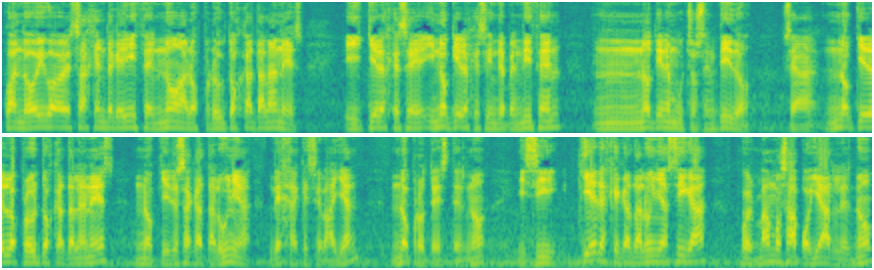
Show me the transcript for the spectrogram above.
cuando oigo a esa gente que dice no a los productos catalanes y, quieres que se, y no quieres que se independicen, mm, no tiene mucho sentido. O sea, no quieres los productos catalanes, no quieres a Cataluña, deja que se vayan, no protestes, ¿no? Y si quieres que Cataluña siga, pues vamos a apoyarles, ¿no?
